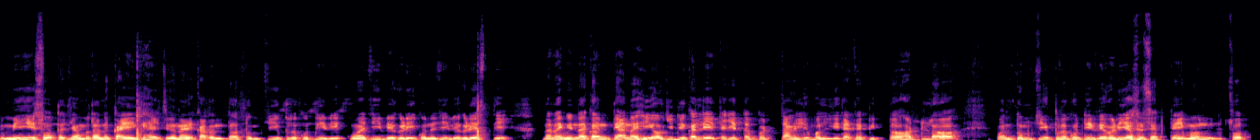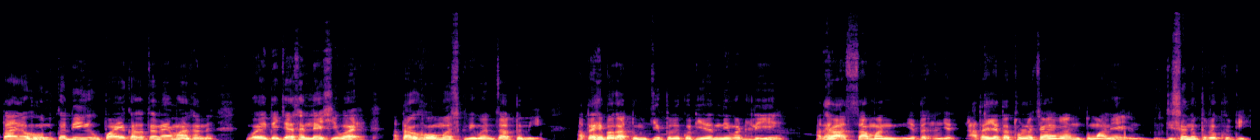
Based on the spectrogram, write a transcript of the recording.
तुम्ही स्वतःच्या मताने काही घ्यायचं नाही. कारण तर तुमची प्रकृती वे- कोणाची वेगळी कोणाची वेगळी असते. नाही विनाकारण त्यानं ही औषधी खाल्ली त्याची तब्येत चांगली बनली त्याचं पित्त हटलं पण तुमची प्रकृती वेगळी असू शकते. म्हणून स्वतःहून कधी उपाय करता नाही माणसानं. वैद्याच्या सल्ल्याशिवाय. आता होम जा तुम्ही. आता हे बघा तुमची प्रकृती जर निवडली आता हा सामान येतं म्हणजे आता येतं थोडंसं वेळानं तुम्हाला दिसन प्रकृती.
